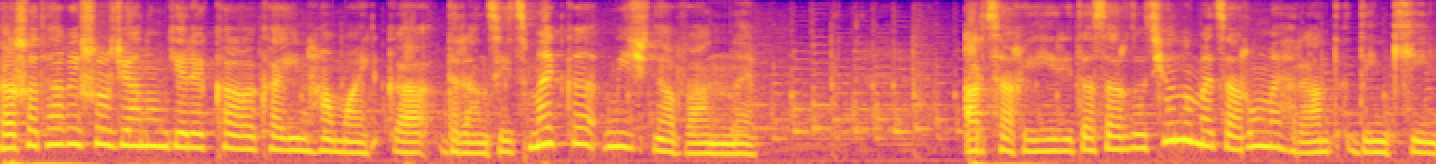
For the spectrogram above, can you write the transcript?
Քաշաթաղի շրջանում 3 քաղաքային համայնք կա, դրանցից մեկը Միջնավանն է։ Արցախի երիտասարդությունը մեծարում է հրանտ դինքին։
